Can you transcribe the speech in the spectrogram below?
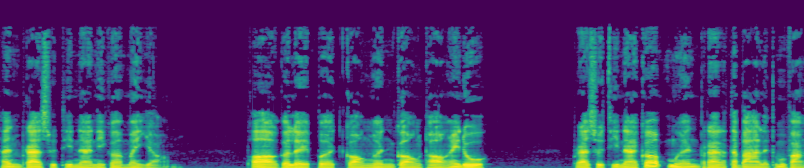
ท่านพระสุทินานี่ก็ไม่ยอม พ่อก็เลยเปิดกองเงินกองทองให้ดู พระสุทินาก็เหมือนพระรัตบาลเลยทุกผู้ฟัง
